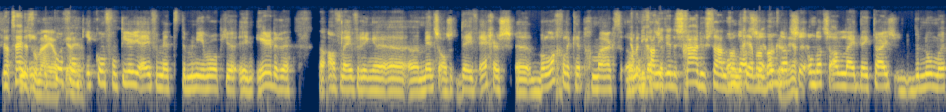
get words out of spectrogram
Dat zijn het voor Ik- mij ik, ook. ja. ik confronteer je even met de manier waarop je in eerdere afleveringen eh, eh, mensen als Dave Eggers belachelijk hebt gemaakt. Ja, maar die kan ze- niet in de schaduw staan van ze, Bakker. omdat, ja. ze, omdat ze allerlei details benoemen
